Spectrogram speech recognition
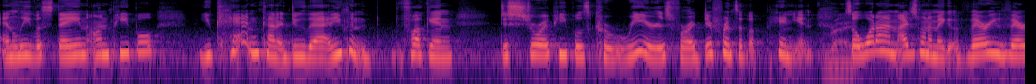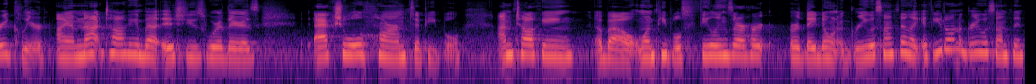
and leave a stain on people, you can kind of do that. You can fucking destroy people's careers for a difference of opinion. Right. So what I'm I just want to make it very very clear. I am not talking about issues where there's actual harm to people. I'm talking about when people's feelings are hurt or they don't agree with something. Like if you don't agree with something,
